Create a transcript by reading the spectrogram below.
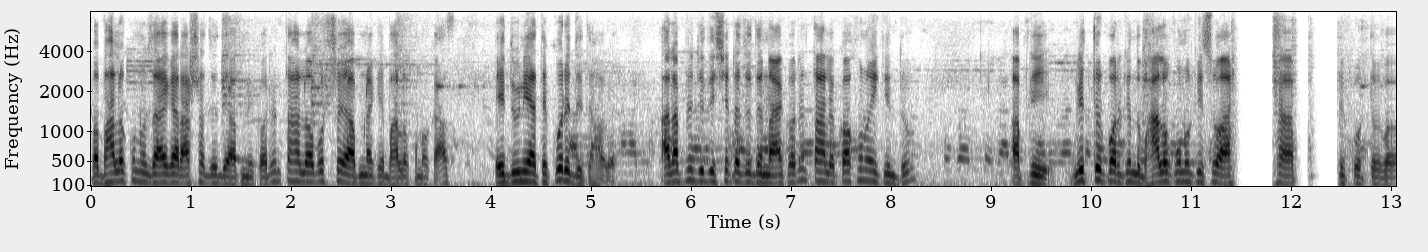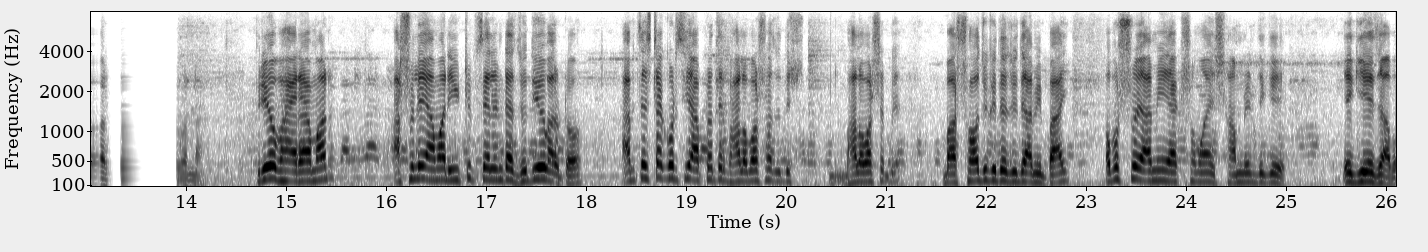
বা ভালো কোনো জায়গার আশা যদি আপনি করেন, তাহলে অবশ্যই আপনাকে ভালো কোনো কাজ এই দুনিয়াতে করে দিতে হবে। আর আপনি যদি সেটা যদি না করেন, তাহলে কখনোই কিন্তু আপনি মৃত্যুর পর কিন্তু ভালো কোনো কিছু আশা আপনি করতে পারবেন না। প্রিয় ভাইরা আমার, আসলে আমার ইউটিউব চ্যানেলটা যদিও বারোটো আমি চেষ্টা করছি আপনাদের ভালোবাসা যদি, ভালোবাসা বা সহযোগিতা যদি আমি পাই, অবশ্যই আমি এক সময় সামনের দিকে এগিয়ে যাব।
